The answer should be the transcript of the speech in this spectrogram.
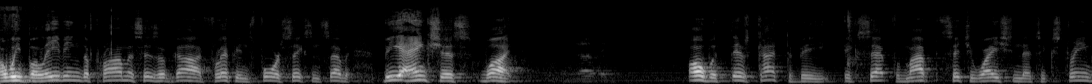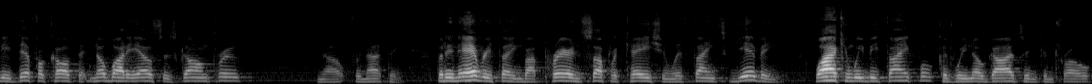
Are we believing the promises of God? Philippians 4, 6, and 7. Be anxious, what? Nothing. Oh, but there's got to be, except for my situation that's extremely difficult that nobody else has gone through. No, for nothing. But in everything, by prayer and supplication with thanksgiving. Why can we be thankful? Because we know God's in control.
